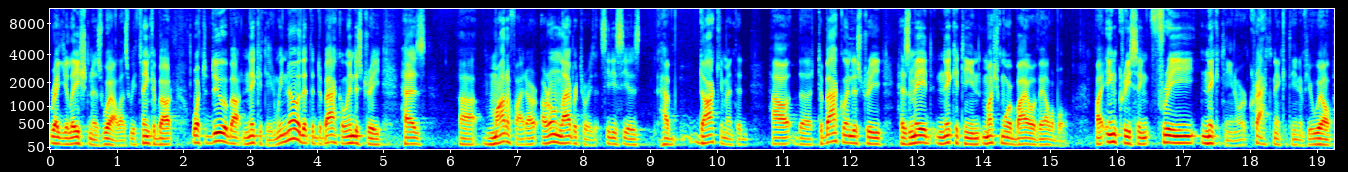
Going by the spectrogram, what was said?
regulation as well, as we think about what to do about nicotine. We know that the tobacco industry has uh, modified, our, our own laboratories at CDC has, have documented how the tobacco industry has made nicotine much more bioavailable by increasing free nicotine, or crack nicotine, if you will.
